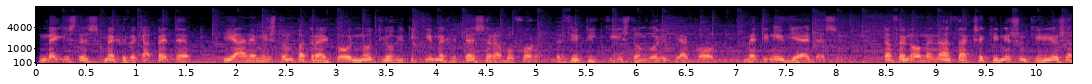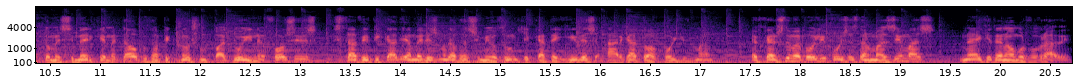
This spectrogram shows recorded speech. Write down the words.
μέγιστες μέχρι 15, οι άνεμοι στον Πατραϊκό νότιο-δυτική μέχρι 4 μποφόρ, δυτική στον Κορινθιακό με την ίδια ένταση. Τα φαινόμενα θα ξεκινήσουν κυρίως από το μεσημέρι και μετά όπου θα πυκνώσουν παντού οι νεφώσεις, στα δυτικά διαμερίσματα θα σημειωθούν και καταιγίδες αργά το απόγευμα. Ευχαριστούμε πολύ που ήσασταν μαζί μας, να έχετε ένα όμορφο βράδυ.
